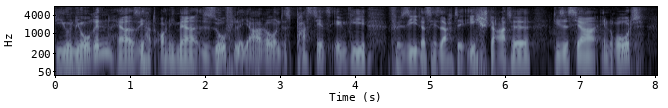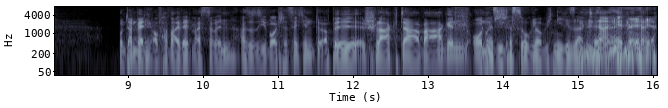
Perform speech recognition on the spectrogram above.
die Juniorin. Ja, sie hat auch nicht mehr so viele Jahre und es passt jetzt irgendwie für sie, dass sie sagte, ich starte dieses Jahr in Rot. Und dann werde ich auf Hawaii Weltmeisterin. Also sie wollte tatsächlich den Doppelschlag da wagen. Und Weil sie das so, glaube ich, nie gesagt hätte. Nein.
